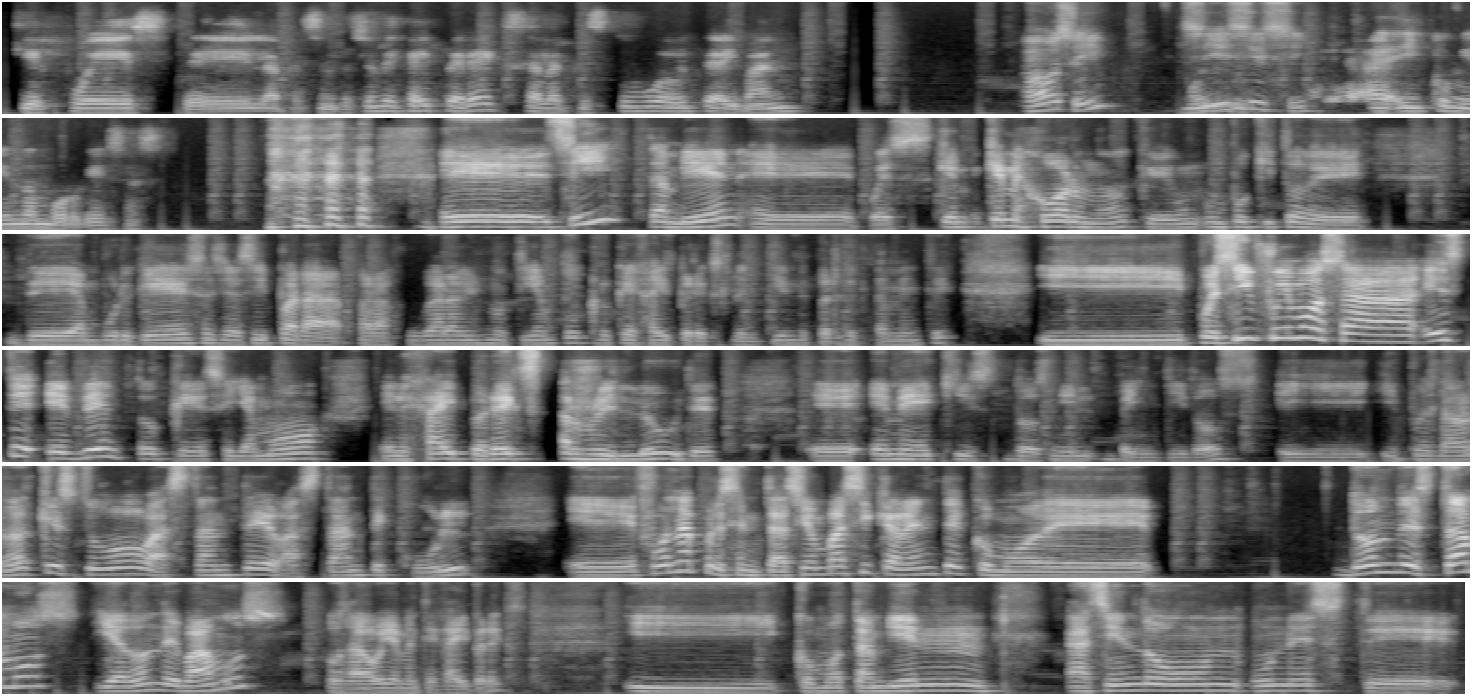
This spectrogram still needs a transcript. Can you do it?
que fue este, la presentación de HyperX a la que estuvo ahorita Iván. Oh, sí, sí, sí, sí. Ahí comiendo hamburguesas. Eh, sí, también, eh, pues qué, mejor, ¿no? Que un, poquito de, hamburguesas y así para, jugar al mismo tiempo. Creo que HyperX lo entiende perfectamente. Y pues sí, fuimos a este evento que se llamó el HyperX Reloaded eh, MX 2022. Y, y, pues la verdad que estuvo bastante, bastante cool. fue una presentación básicamente como de dónde estamos y a dónde vamos, o sea, obviamente HyperX, y como también haciendo un, este,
